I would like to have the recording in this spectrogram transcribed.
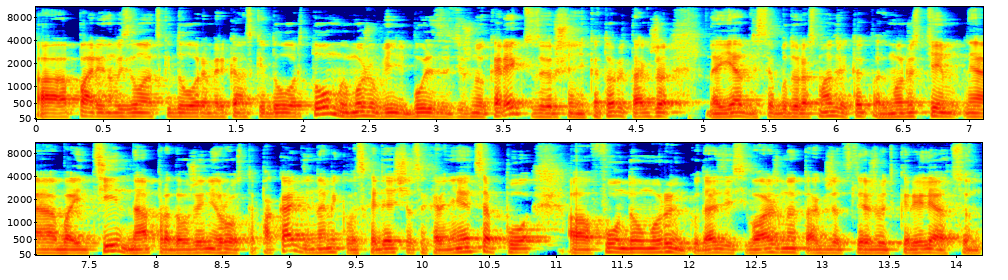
а, паре новозеландский доллар, американский доллар, то мы можем видеть более затяжную коррекцию, завершение которой также э, я для себя буду рассматривать как возможности войти на продолжение роста. Пока динамика восходящая сохраняется по фондовому рынку, да, здесь важно также отслеживать корреляцию.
